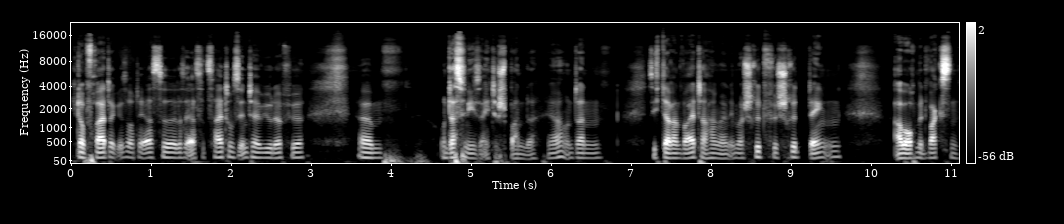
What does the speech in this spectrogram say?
Ich glaube, Freitag ist auch der erste, das erste Zeitungsinterview dafür. Ähm, und das finde ich ist eigentlich das Spannende, ja. Und dann sich daran weiterhangeln, immer Schritt für Schritt denken, aber auch mit wachsen,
